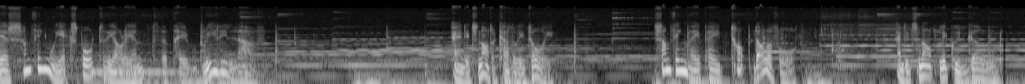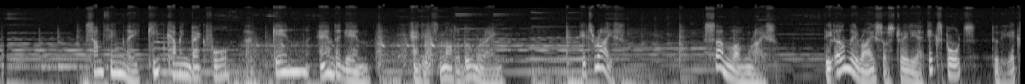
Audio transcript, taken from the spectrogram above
There's something we export to the Orient that they really love. And it's not a cuddly toy. Something they pay top dollar for. And it's not liquid gold. Something they keep coming back for again and again. And it's not a boomerang. It's rice. Sunlong rice. The only rice Australia exports to the ex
